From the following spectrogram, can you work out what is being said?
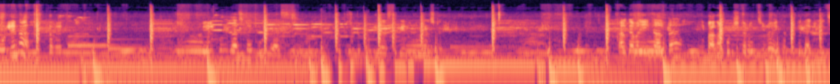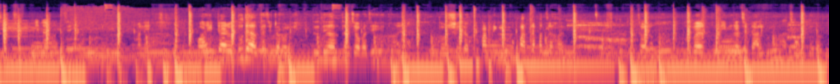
করলে না তবে বেলফুল গাছটায় কুড়ি আসছে ছোটো ছোটো কুড়ি আসছে বেলফুল গাছটায় কালকে আবার এই ডালটা এই বাগান পরিষ্কার হচ্ছিল এখান থেকে লাগিয়েছি এটা হচ্ছে মানে হোয়াইট আর দুধে আলতা যেটা বলে দুধে আলতা জবা যে হয় না তো সেরকম পাপড়িগুলো খুব পাতলা পাতলা হয়। চলো। এবার নিম গাছের ডালগুলো না ছাড়তে হবে।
